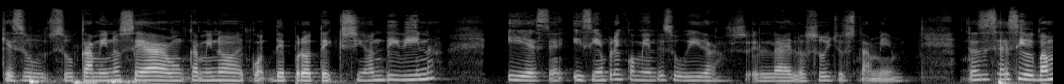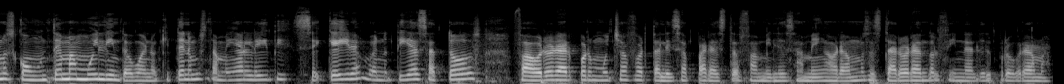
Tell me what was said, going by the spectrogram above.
que su, su camino sea un camino de, de protección divina y, este, y siempre encomiende su vida, la de los suyos también. Entonces, sí, hoy vamos con un tema muy lindo. Bueno, aquí tenemos también a Lady Sequeira. Buenos días a todos. Favor orar por mucha fortaleza para estas familias. Amén. Ahora vamos a estar orando al final del programa.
